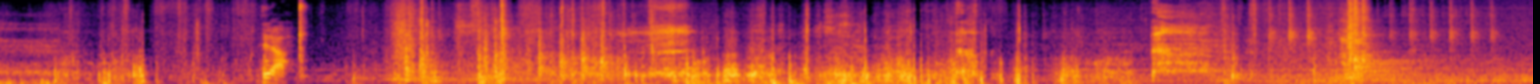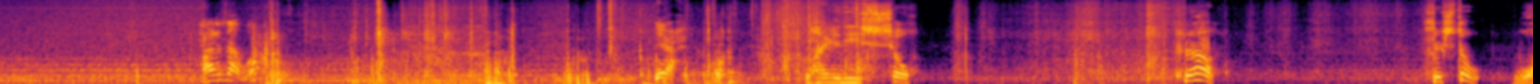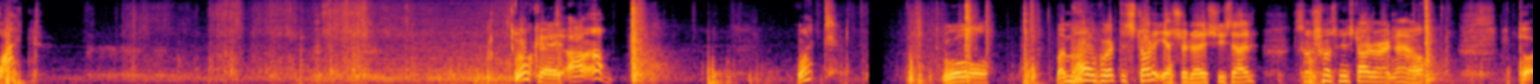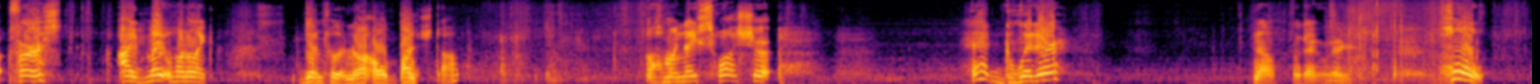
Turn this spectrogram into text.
Yeah. How does that look? Yeah. Why are these so... No. They're still... What? Okay, uh... um, What? Well... My mom forgot to start it yesterday, she said. So she wants me to start it right now. But first, I might want to, like, get them so they're not all bunched up. Oh, my nice sweatshirt. That glitter? No. Okay, we're. Oh,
